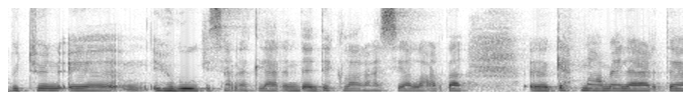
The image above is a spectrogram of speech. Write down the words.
bütün hüquqi sənədlərində, deklarasiyalarda, qətnamələrdə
